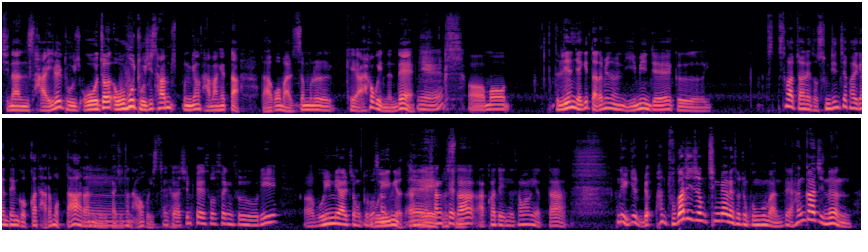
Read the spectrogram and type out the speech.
지난 4일 2시, 오전 오후 2시 30분경 사망했다라고 말씀을 이렇게 하고 있는데 예. 어뭐 들리는 얘기 따르면 이미 이제 그 승합차 안에서 숨진 채 발견된 것과 다름없다라는 음. 얘기까지도 나오고 있어요. 그러니까 심폐소생술이 어, 무의미할 정도로 무의미였다. 상, 예, 예, 상태가 악화돼 있는 상황이었다. 근데 이게 한 두 가지 정- 측면에서 좀 궁금한데 한 가지는 아,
